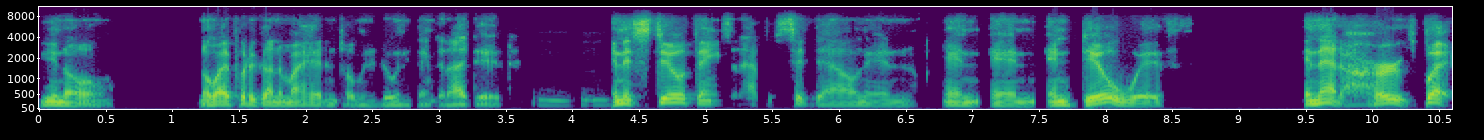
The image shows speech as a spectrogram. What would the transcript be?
You know, nobody put a gun to my head and told me to do anything that I did. Mm-hmm. And it's still things that I have to sit down and and and and deal with and that hurts. But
